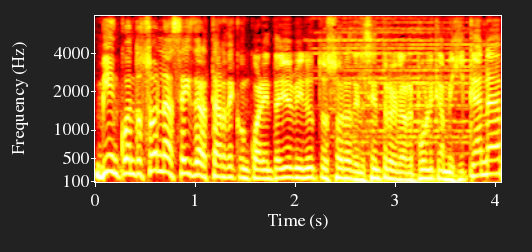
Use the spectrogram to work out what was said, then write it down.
Bien, cuando son las 6 de la tarde con 41 minutos hora del centro de la República Mexicana,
